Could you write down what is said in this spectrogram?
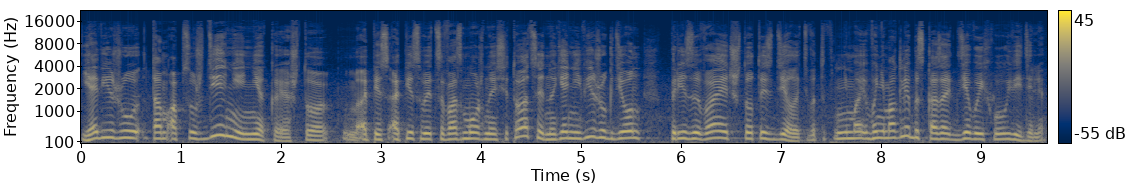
Я вижу там обсуждение некое, что опис, описывается возможная ситуация, но я не вижу, где он призывает что-то сделать. Вот вы не могли бы сказать, где вы их вы увидели?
